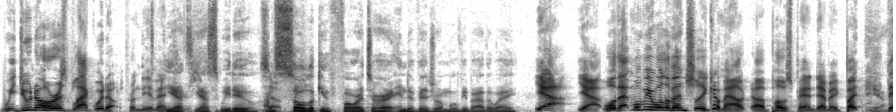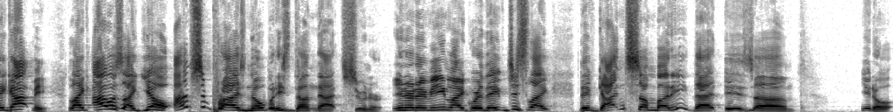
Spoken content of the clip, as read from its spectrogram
we do know her as Black Widow from the Avengers. Yes, yes, we do. I'm So- so looking forward to her individual movie. By the way, Yeah, yeah. Well, that movie will eventually come out uh, post pandemic, but they got me. Like, I was like, yo, I'm surprised nobody's done that sooner. You know what I mean? Like, where they've just like, they've gotten somebody that is, um, you know,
